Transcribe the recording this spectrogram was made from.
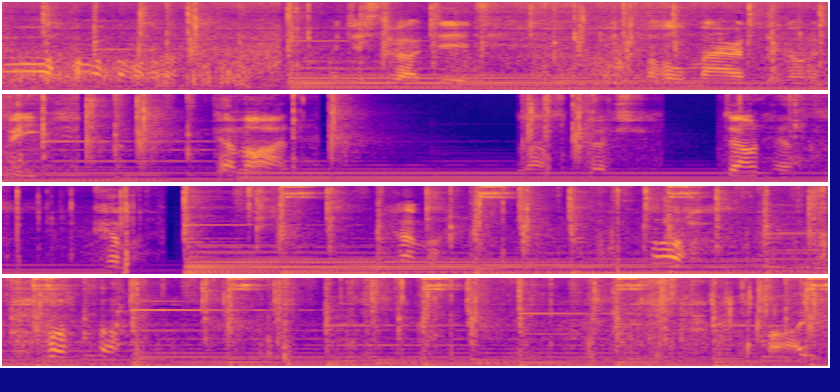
Oh. I just about did a whole marathon on a beach. Come on. Last push. Downhill. Come on. Come on. Oh.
